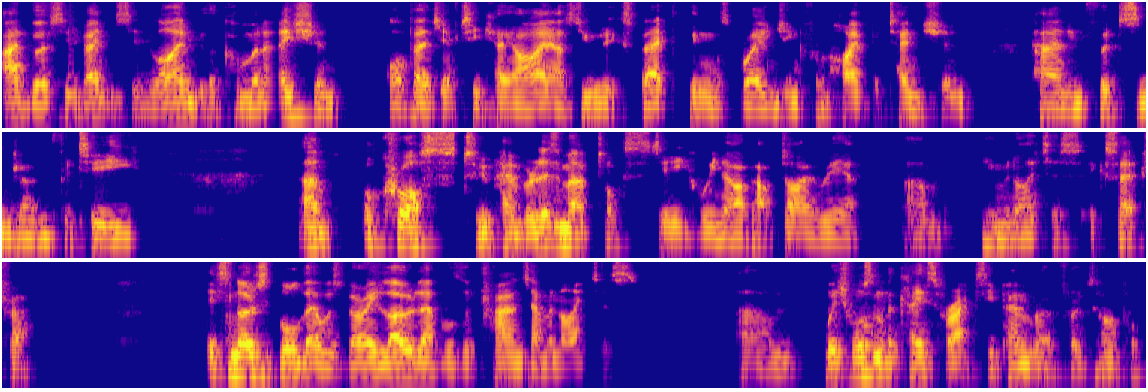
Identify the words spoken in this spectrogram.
adverse events in line with a combination of VEGF TKI, as you would expect, things ranging from hypertension, hand and foot syndrome, fatigue, um, across to pembrolizumab toxicity, we know about diarrhea, um, pneumonitis, etc. It's notable there was very low levels of transaminitis, um, which wasn't the case for axi-pembro, for example.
